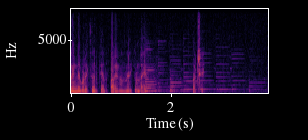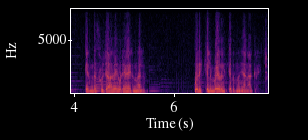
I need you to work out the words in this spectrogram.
നിന്നെ വിളിച്ചു നിർത്തി അത് പറയണമെന്ന് എനിക്കുണ്ടായിരുന്നു. പക്ഷേ എന്റെ സുജാത എവിടെയായിരുന്നാലും ഒരിക്കലും വേദനിക്കരുതെന്ന് ഞാൻ ആഗ്രഹിച്ചു.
